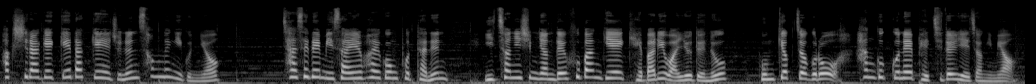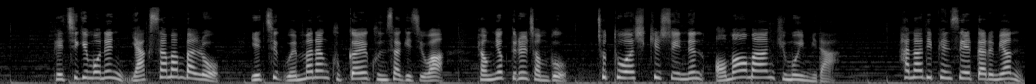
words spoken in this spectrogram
확실하게 깨닫게 해주는 성능이군요. 차세대 미사일 활공포탄은 2020년대 후반기에 개발이 완료된 후 본격적으로 한국군에 배치될 예정이며 배치 규모는 약 4만 발로 예측 웬만한 국가의 군사기지와 병력들을 전부 초토화시킬 수 있는 어마어마한 규모입니다. 한화 디펜스에 따르면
